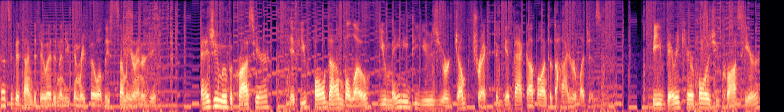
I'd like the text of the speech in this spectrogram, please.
that's a good time to do it, and then you can refill at least some of your energy. As you move across here, if you fall down below, you may need to use your jump trick to get back up onto the higher ledges. Be very careful as you cross here.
